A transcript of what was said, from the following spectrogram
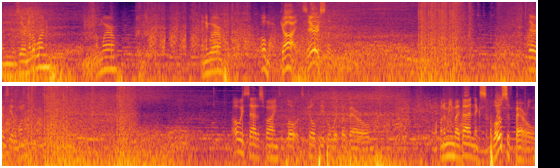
And is there another one? Somewhere? Anywhere? Oh my god, seriously. There's the other one. Always satisfying to blow to kill people with a barrel. What do I mean by that, an explosive barrel.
